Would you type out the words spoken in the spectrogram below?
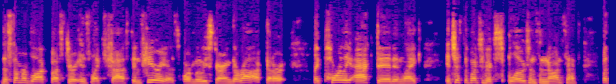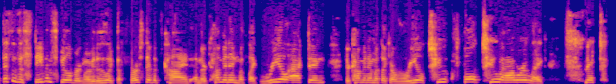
the summer blockbuster is like Fast and Furious or movies starring The Rock that are like poorly acted and like it's just a bunch of explosions and nonsense. But this is a Steven Spielberg movie. This is like the first of its kind, and they're coming in with like real acting. They're coming in with like a real two full two hour like thick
